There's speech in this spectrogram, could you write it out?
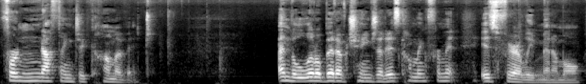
for nothing to come of it. And the little bit of change that is coming from it is fairly minimal.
